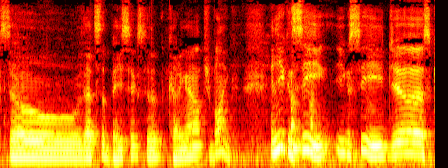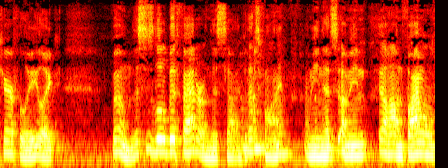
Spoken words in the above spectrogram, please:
So that's the basics of cutting out your blank. And you can see, you can see just carefully, like, boom, this is a little bit fatter on this side, but that's fine. I mean, that's, I mean, on final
